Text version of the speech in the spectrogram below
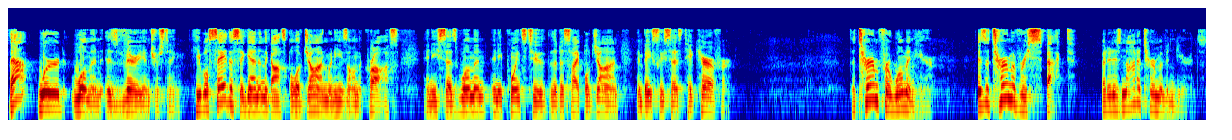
That word woman is very interesting. He will say this again in the Gospel of John when he's on the cross. And he says, woman, and he points to the disciple John and basically says, take care of her. The term for woman here is a term of respect, but it is not a term of endearance.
